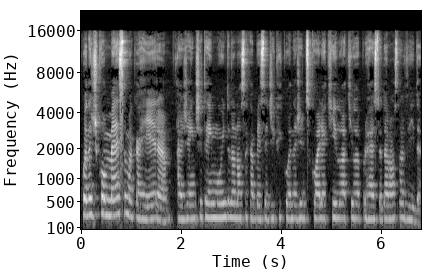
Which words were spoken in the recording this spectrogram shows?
quando a gente começa uma carreira, a gente tem muito na nossa cabeça de que quando a gente escolhe aquilo, aquilo é pro resto da nossa vida.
